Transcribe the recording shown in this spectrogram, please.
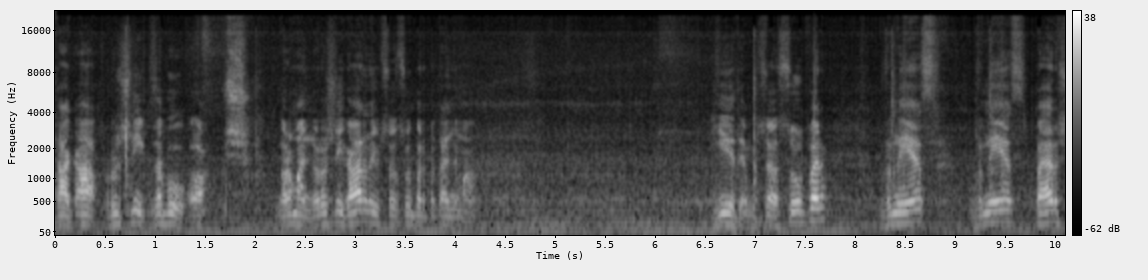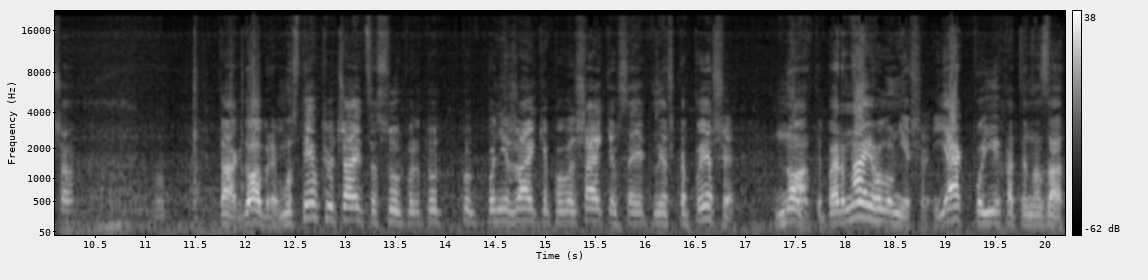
Так, а, ручник, забув. О, нормально, ручник гарний, все, супер, питань нема. Їдемо, все, супер. Вниз, вниз, перша. Так, добре, мости включаються супер. Тут, тут поніжайки, повишайки, все як книжка пише. Но тепер найголовніше, як поїхати назад.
